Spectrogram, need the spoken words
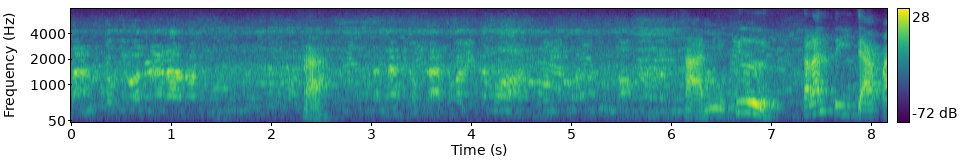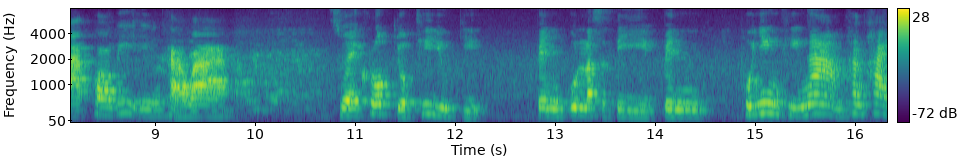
ฝากครอบครัวหาเราเนาะค่ะถ้ามีโอกาสก็มาเรียนกับพ่ะค่ะนี่คือการันตีจากปากพอวี่เองค่ะว่า สวยครบจบที่ยูกิ เป็นกุลสตรี เป็นผู้หญิงที่งามทั้งภาย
